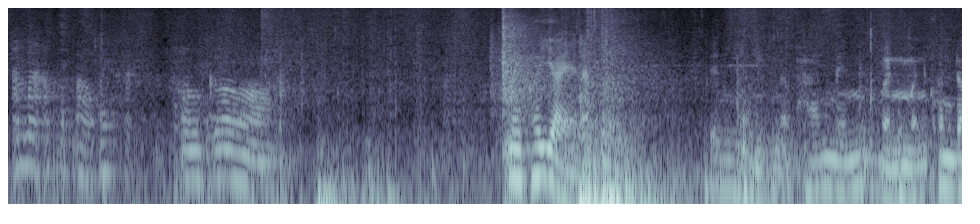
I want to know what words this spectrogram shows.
เอามาเอากระเป๋าไปค่ะห้องก็ ไม่ค่อยใหญ่นะ เป็นเหมือนอพาร์ตเมนต์เหมือนเหมือนคอนโด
